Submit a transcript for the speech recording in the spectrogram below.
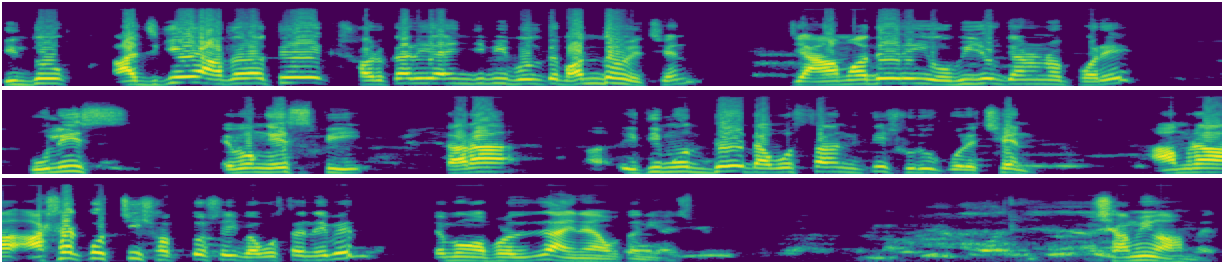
কিন্তু আজকে আদালতে সরকারি আইনজীবী বলতে বাধ্য হয়েছেন যে আমাদের এই অভিযোগ জানানোর পরে পুলিশ এবং এসপি তারা ইতিমধ্যে ব্যবস্থা নিতে শুরু করেছেন। আমরা আশা করছি সত্য সেই ব্যবস্থা নেবেন এবং অপরাধীদের আইনের আওতা নিয়ে আসবেন। শামীম আহমেদ।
